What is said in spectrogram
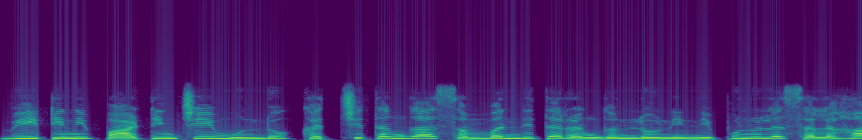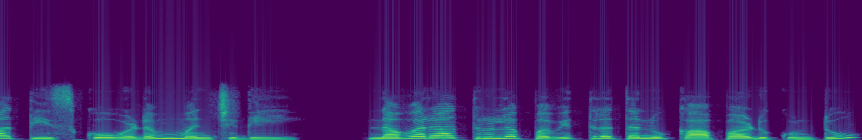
వీటిని పాటించే ముందు ఖచ్చితంగా సంబంధిత రంగంలోని నిపుణుల సలహా తీసుకోవడం మంచిది. నవరాత్రుల పవిత్రతను కాపాడుకుంటూ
